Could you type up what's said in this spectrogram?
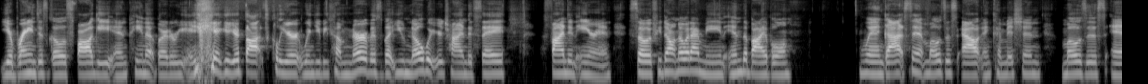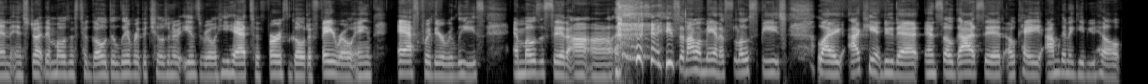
your brain just goes foggy and peanut buttery and you can't get your thoughts clear when you become nervous, but you know what you're trying to say. Find an Aaron. So if you don't know what I mean, in the Bible, when God sent Moses out and commissioned Moses and instructed Moses to go deliver the children of Israel, he had to first go to Pharaoh and ask for their release. And Moses said, uh uh-uh. uh he said, I'm a man of slow speech. Like, I can't do that. And so God said, Okay, I'm going to give you help.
